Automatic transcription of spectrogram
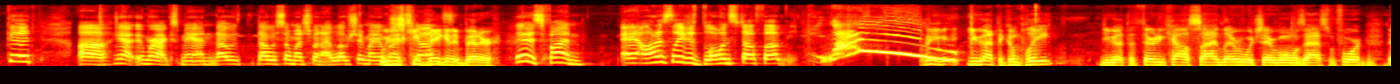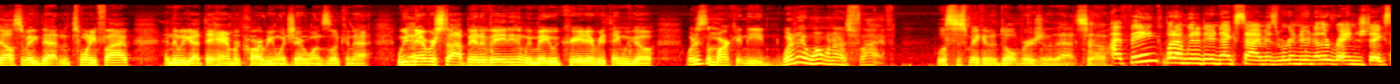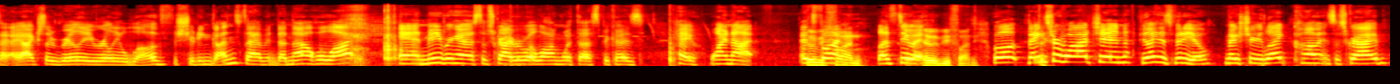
good. Uh, yeah, Umarex, man. That was that was so much fun. I love shooting my Umarex We just keep guns. making it better. It was fun. And honestly, just blowing stuff up. Wow! You, you got the complete. You got the 30 cal side lever, which everyone was asking for. They also make that in the 25, and then we got the hammer carbine, which everyone's looking at. We Yeah. never stop innovating, and we make we create everything. We go, what does the market need? What did I want when I was five? Let's just make an adult version of that. So I think what I'm gonna do next time is we're gonna do another range day because I I actually really, really love shooting guns 'cause I haven't done that a whole lot. And maybe bring a subscriber along with us because, hey, why not? It's would be fun. fun. Let's do it. it would be fun. well, thanks for watching. If you like this video, make sure you like, comment, and subscribe.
